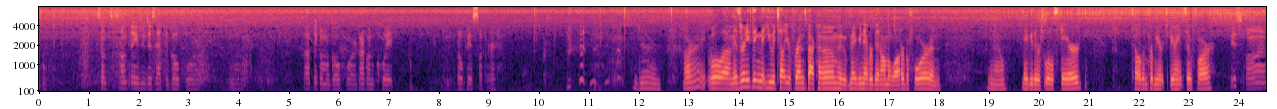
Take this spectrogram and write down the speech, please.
some, some some things you just have to go for it, you know. So I think I'm gonna go for it. Not gonna quit. Don't be a sucker. Good. All right. Well, um, is there anything that you would tell your friends back home who've maybe never been on the water before and, you know, maybe they're a little scared? Tell them from your experience so far. It's fun,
